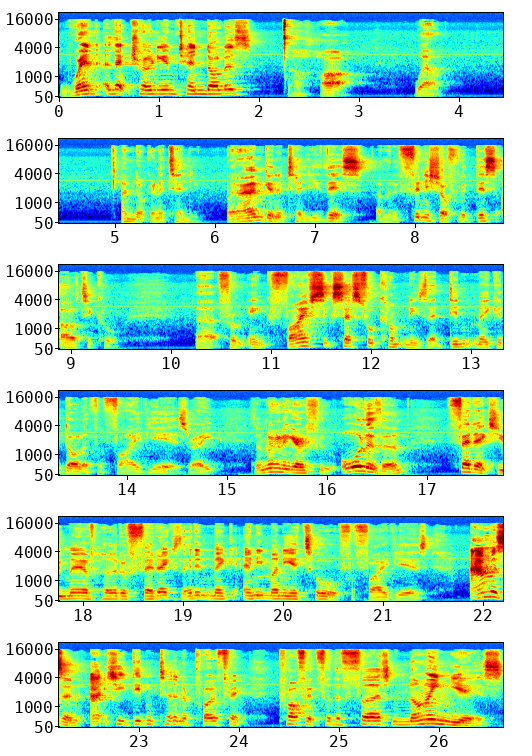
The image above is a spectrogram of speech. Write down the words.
When Electroneum $10? Aha. Well, I'm not going to tell you, but I am going to tell you this. I'm going to finish off with this article uh, from Inc. Five successful companies that didn't make a dollar for five years, right? So I'm not going to go through all of them. FedEx, you may have heard of FedEx. They didn't make any money at all for five years. Amazon actually didn't turn a profit profit for the first nine years.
